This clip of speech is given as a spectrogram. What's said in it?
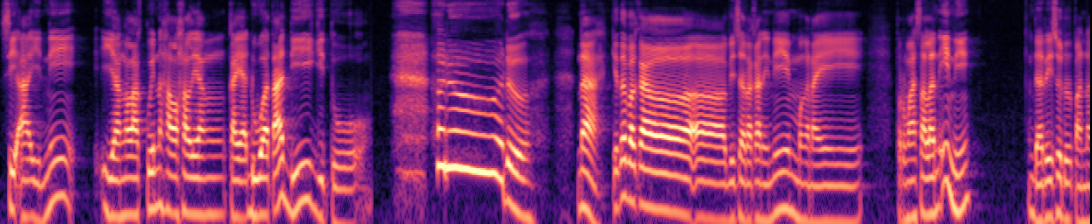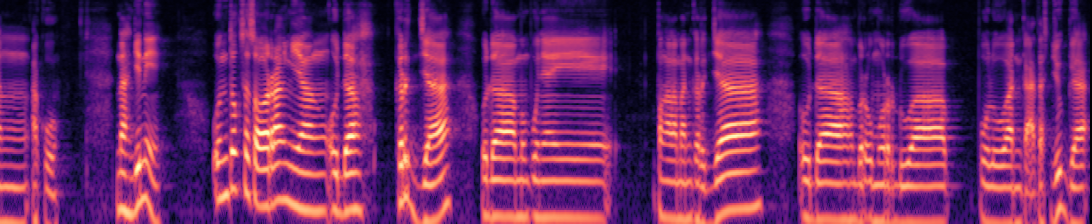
si A ini yang ngelakuin hal-hal yang kayak dua tadi gitu. Aduh aduh nah kita bakal uh, bicarakan ini mengenai permasalahan ini dari sudut pandang aku. Nah gini untuk seseorang yang udah kerja udah mempunyai pengalaman kerja udah berumur dua puluhan ke atas juga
